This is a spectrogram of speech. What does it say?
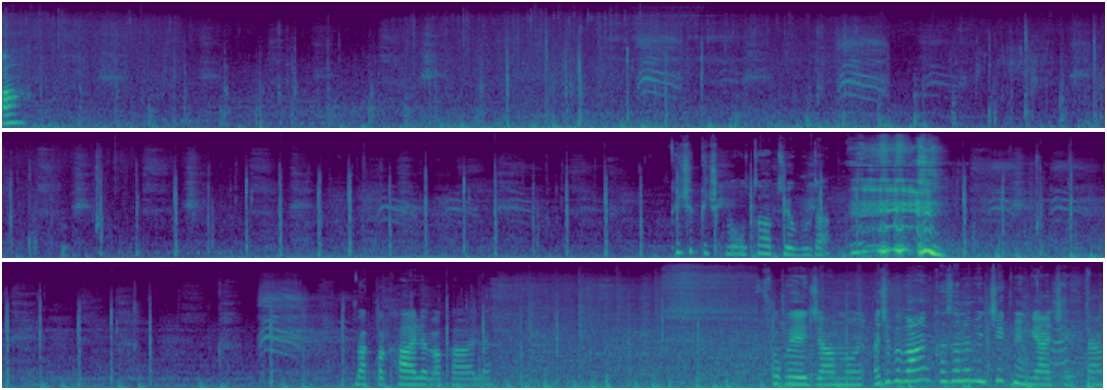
Ah. Küçük küçük volta atıyor burada. bak bak hale bak hale. Çok heyecanlı oyun. Acaba ben kazanabilecek miyim gerçekten?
